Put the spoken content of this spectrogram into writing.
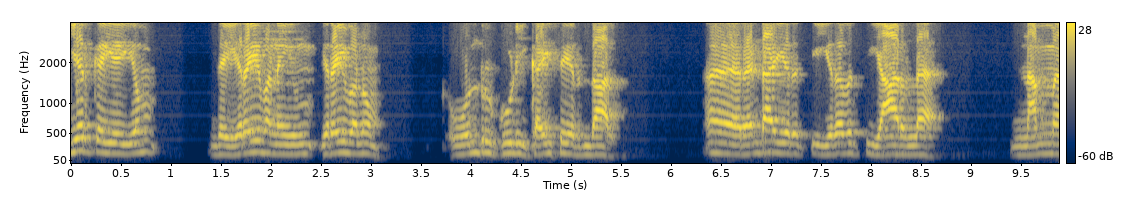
இயற்கையையும் இந்த இறைவனையும் இறைவனும் ஒன்று கூடி கை சேர்ந்தால் ரெண்டாயிரத்தி இருபத்தி ஆறுல நம்ம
